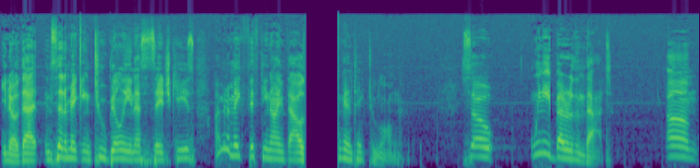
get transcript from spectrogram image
you know that instead of making two billion SSH keys, I'm going to make fifty-nine thousand. It's going to take too long. So we need better than that. Um,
